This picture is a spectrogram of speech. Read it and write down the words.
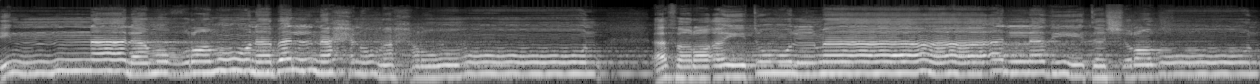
إنا لمغرمون بل نحن محرومون أفرأيتم الماء الذي تشربون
